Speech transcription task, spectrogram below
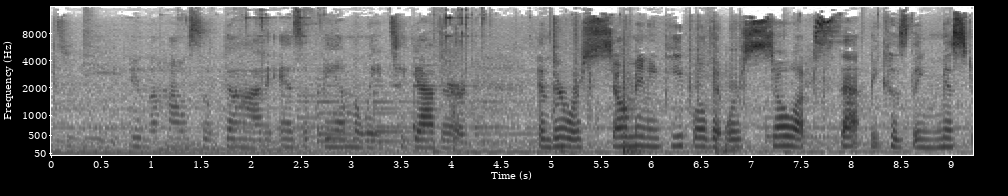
to be in the house of God as a family together and there were so many people that were so upset because they missed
